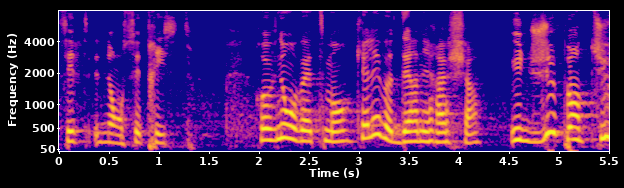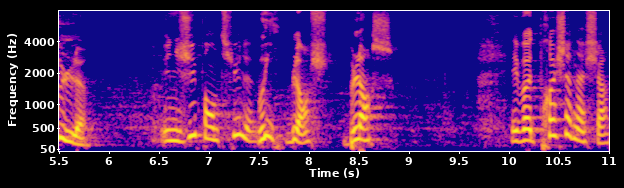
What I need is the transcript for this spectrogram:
C'est non, c'est triste. Revenons aux vêtements. Quel est votre dernier achat? Une jupe en tulle Une jupe en tulle Oui. Blanche. blanche, Et votre prochain achat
